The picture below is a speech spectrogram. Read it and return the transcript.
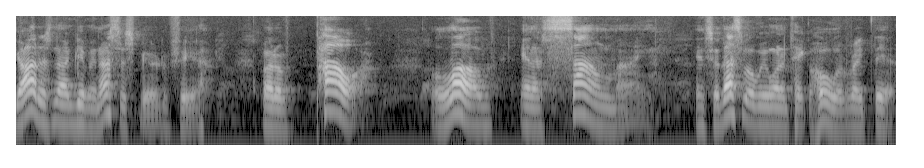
God has not given us a spirit of fear, but of power, love, and a sound mind. And so that's what we want to take a hold of right there.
